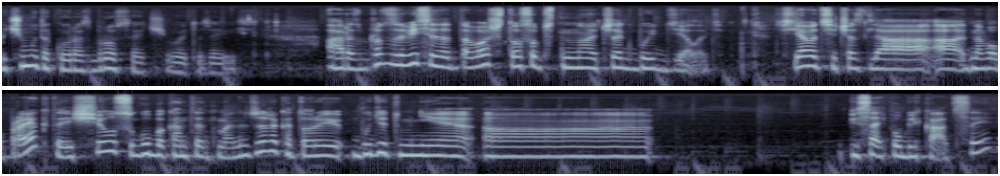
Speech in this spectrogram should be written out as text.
Почему такой разброс и от чего это зависит? А разброс зависит от того, что, собственно, человек будет делать. То есть я вот сейчас для а, одного проекта ищу сугубо контент-менеджера, который будет мне э, писать публикации,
